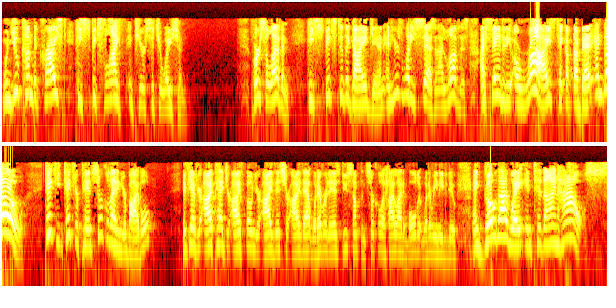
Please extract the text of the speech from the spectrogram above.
When you come to Christ, He speaks life into your situation. Verse 11, He speaks to the guy again, and here's what He says, and I love this. I say unto thee, arise, take up thy bed, and go. Take, take your pen, circle that in your Bible. If you have your iPad, your iPhone, your i this, your i that, whatever it is, do something, circle it, highlight it, bold it, whatever you need to do. And go thy way into thine house.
